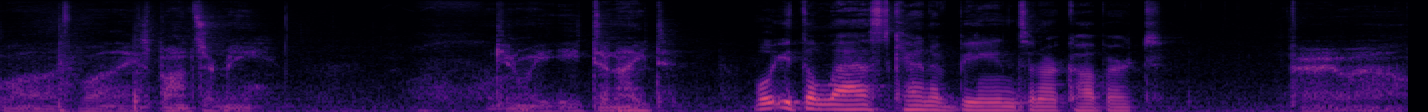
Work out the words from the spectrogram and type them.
Well, I explain sponsor me? Can we eat tonight? We'll eat the last can of beans in our cupboard. Very well.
